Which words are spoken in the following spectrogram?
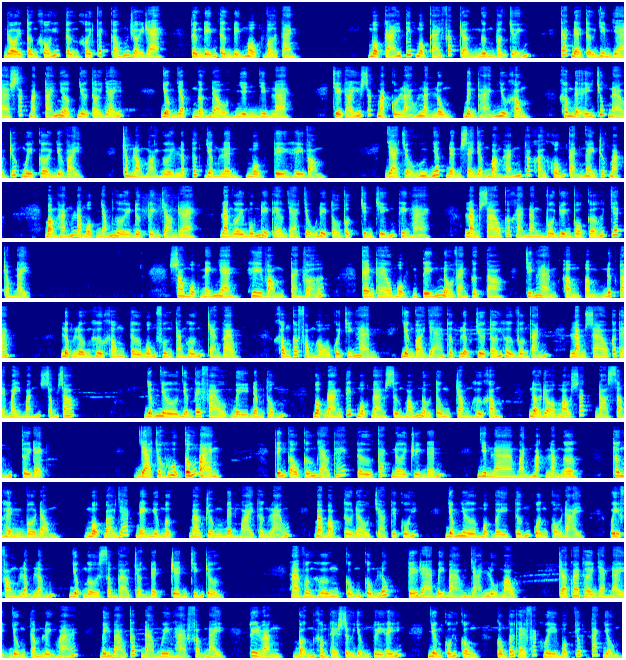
rồi từng khối từng khối kết cấu rời ra, từng điểm từng điểm một vỡ tan. Một cái tiếp một cái pháp trận ngưng vận chuyển, các đệ tử Diêm Gia sắc mặt tái nhợt như tờ giấy, dồn dập ngẩng đầu nhìn Diêm La. Chỉ thấy sắc mặt của lão lạnh lùng, bình thản như không, không để ý chút nào trước nguy cơ như vậy. Trong lòng mọi người lập tức dâng lên một tia hy vọng. Gia chủ nhất định sẽ dẫn bọn hắn thoát khỏi khốn cảnh ngay trước mặt. Bọn hắn là một nhóm người được tuyển chọn ra, là người muốn đi theo gia chủ đi tổ vực chinh chiến thiên hạ. Làm sao có khả năng vô duyên vô cớ chết trong này? Sau một nén nhang, hy vọng tan vỡ, kèm theo một tiếng nổ vang cực to, chiến hạm ầm ầm nứt toát. Lực lượng hư không từ bốn phương tam hướng tràn vào. Không có phòng hộ của chiến hạm, dừng võ giả thực lực chưa tới hư vương cảnh, làm sao có thể may mắn sống sót. Giống như những cái phao bị đâm thủng, một đoàn tiếp một đoàn xương máu nổ tung trong hư không, nở rộ màu sắc đỏ sẫm tươi đẹp. Gia chủ cứu mạng! Tiếng cầu cứu gào thét từ các nơi truyền đến. Diêm la ngoảnh mặt làm ngơ. Thân hình vừa động, một bảo giáp đen như mực bao trùm bên ngoài thân lão, bao bọc từ đầu cho tới cuối, giống như một vị tướng quân cổ đại, uy phong lẫm lẫm, dục ngựa xông vào trận địch trên chiến trường. Hà Vân Hương cũng cùng lúc tế ra bí bảo giải lụa màu. Trải qua thời gian này dụng tâm luyện hóa, bí bảo cấp đạo nguyên hạ phẩm này, tuy rằng vẫn không thể sử dụng tùy ý, nhưng cuối cùng cũng có thể phát huy một chút tác dụng.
